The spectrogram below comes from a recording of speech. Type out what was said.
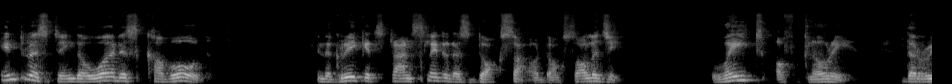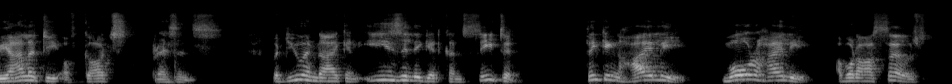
Interesting, the word is kavod. In the Greek, it's translated as doxa or doxology weight of glory, the reality of God's presence. But you and I can easily get conceited, thinking highly, more highly about ourselves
